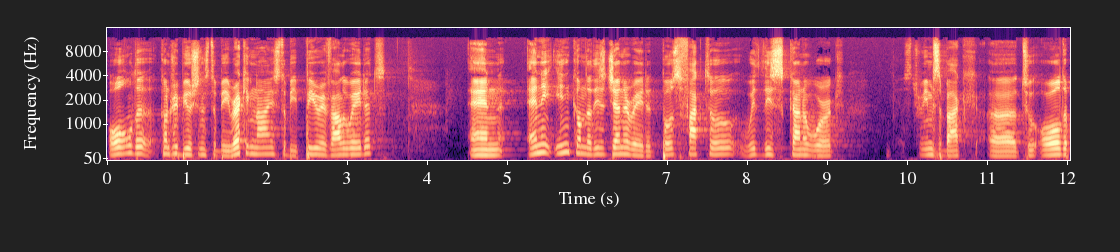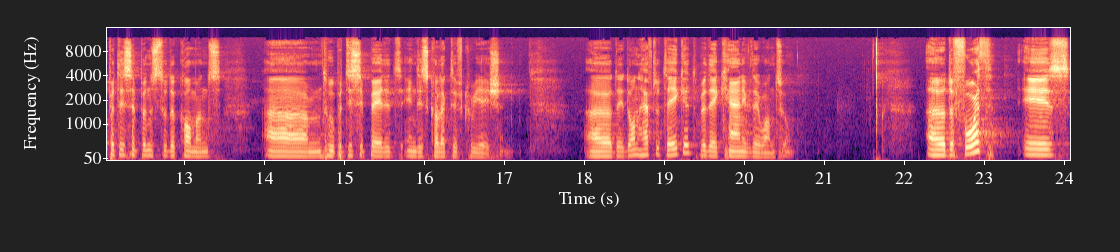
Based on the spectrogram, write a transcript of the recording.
all the contributions to be recognized, to be peer evaluated, and any income that is generated post facto with this kind of work streams back uh, to all the participants to the commons um, who participated in this collective creation. Uh, they don't have to take it, but they can if they want to. Uh, the fourth is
